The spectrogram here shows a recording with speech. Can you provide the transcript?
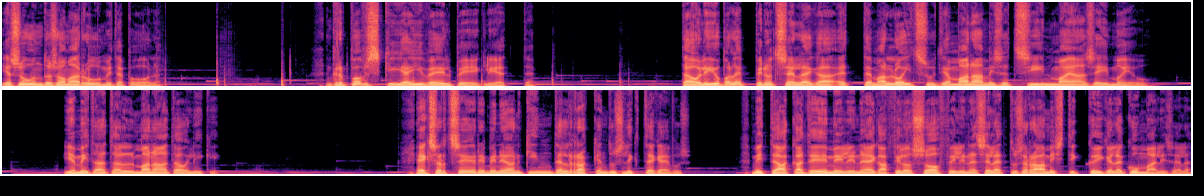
ja suundus oma ruumide poole. Krpovski jäi veel peegli ette ta oli juba leppinud sellega, et tema loitsud ja manamised siin majas ei mõju. ja mida tal manada oligi? eksortseerimine on kindel rakenduslik tegevus, mitte akadeemiline ega filosoofiline seletusraamistik kõigele kummalisele.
